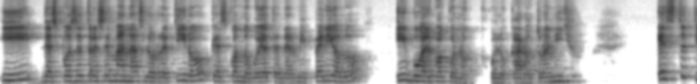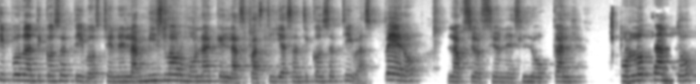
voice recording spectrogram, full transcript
y después de tres semanas lo retiro, que es cuando voy a tener mi periodo, y vuelvo a colocar otro anillo. Este tipo de anticonceptivos tiene la misma hormona que las pastillas anticonceptivas, pero la absorción es local. Por lo tanto,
